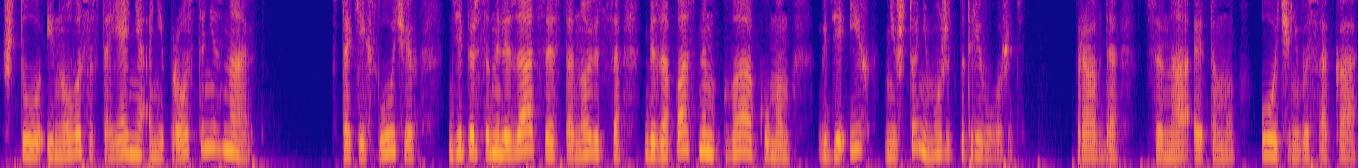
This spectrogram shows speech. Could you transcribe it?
что иного состояния они просто не знают. В таких случаях деперсонализация становится безопасным вакуумом, где их ничто не может потревожить. Правда, цена этому очень высока.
